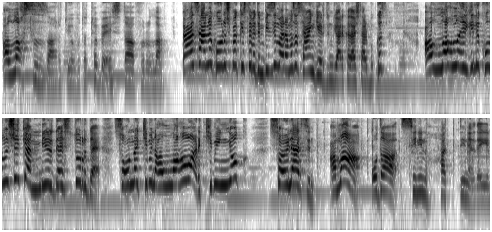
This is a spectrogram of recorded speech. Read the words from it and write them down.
Allahsızlar diyor bu da. Tövbe estağfurullah. Ben seninle konuşmak istemedim. Bizim aramıza sen girdin diyor arkadaşlar bu kız. Allah'la ilgili konuşurken bir destur de. Sonra kimin Allah'ı var kimin yok söylersin. Ama o da senin haddine değil.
